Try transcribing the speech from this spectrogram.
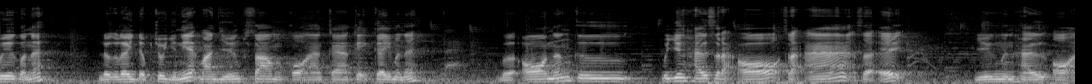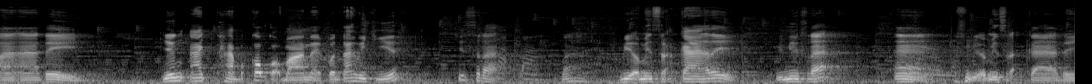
វាគាត់ណាលើកលែងតែភ្ជួយនេះបានយើងផ្សំកអាការកិកៃមកណាបាទបើអហ្នឹងគឺបើយើងហៅស្រៈអស្រៈអាស្រៈអេយើងមិនហៅអអាអាទេយើងអាចថាប្រកបក៏បានដែរប៉ុន្តែវាជា ជាស្រៈបាទបាទវាអត់មានស្រៈកាទេវាមានស្រៈអាវាអត់មានស្រៈកាទេ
